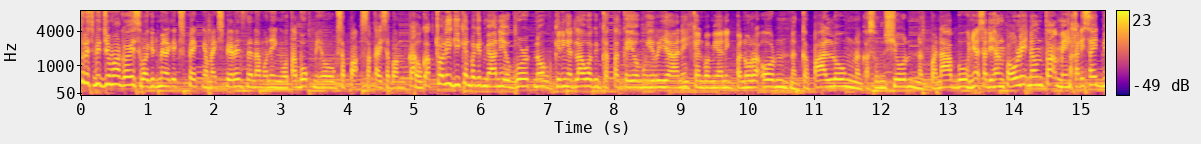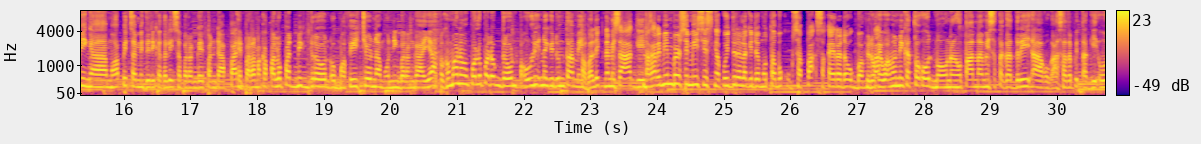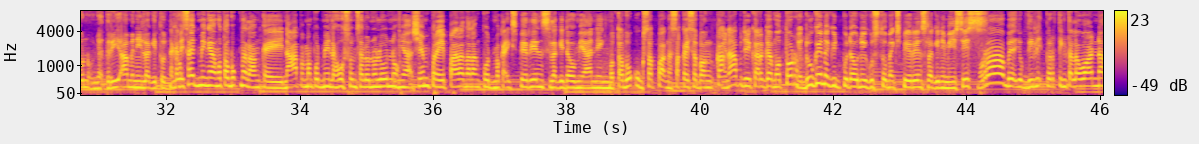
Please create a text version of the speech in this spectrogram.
today's video mga guys, wag yun mi nag-expect nga ma-experience na namo ning tabok mi og sapa sakay sa bangka. Og actually gikan pa gyud mi ani og work no. Og kining adlaw gyud katag kayo mong area ni. Gikan pa mi anig panuraon, nagkapalong, nag-asunsyon, nagpanabo. Unya sa dihang pauli na unta mi, naka-decide mi nga mohapit sa mi diri kadali sa barangay Pandapan kay para makapalupad mig drone og ma-feature na muning barangaya. Pag humana mo palupad og drone, pauli na gyud unta mi. Pabalik na mi sa agi. Naka-remember si Mrs. nga pwede ra lagi daw mo tabok og sapa sakay ra daw og bangka. Pero kay wa man mi katuod mao nang utan mi sa taga Dria kung asa dapit agion unya Dria mi nila gitud. Naka-decide mi nga motabok na lang kay naa pa man pud mi lahuson sa luno-luno. Nya syempre para na lang pud maka-experience lagi daw mi aning motabok og sapa nga sakay sa bangka. Nya pud yung karga motor. Nya dugay na gyud po daw ni gusto ma-experience lagi ni Mrs. Murabe yung dili perting talawan na.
